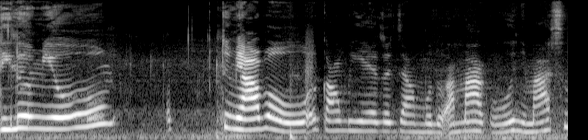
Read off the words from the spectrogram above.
ဒီလိုမျိုးသူများဘောကိုအကောင်းပေးရတဲ့ကြောင့်မို့လို့အမကိုညီမဆု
